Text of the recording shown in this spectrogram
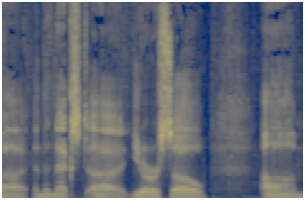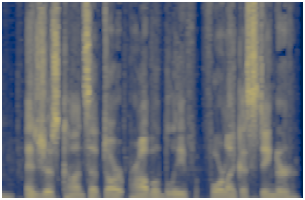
uh, in the next uh, year or so. Um, it's just concept art, probably for like a stinger,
